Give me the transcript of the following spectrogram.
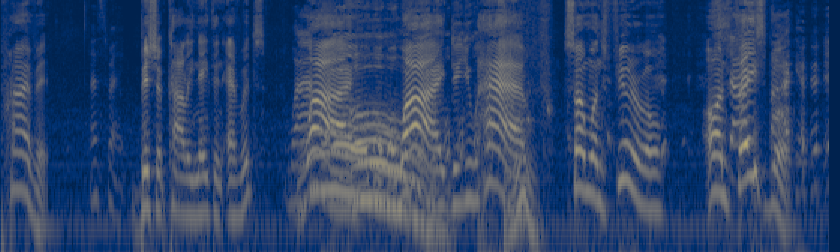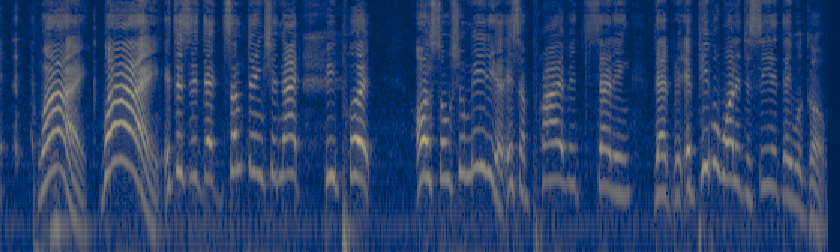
private. That's right. Bishop Collie Nathan Edwards. Wow. Why? Oh. Why do you have someone's funeral on Shots Facebook? fired. Why? Why? It just is that some things should not be put on social media. It's a private setting that if people wanted to see it, they would go.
